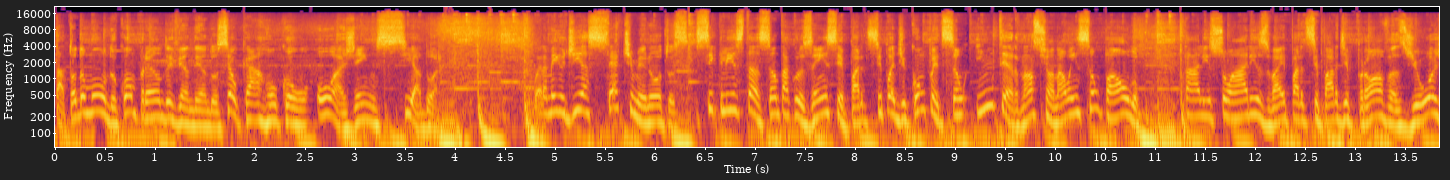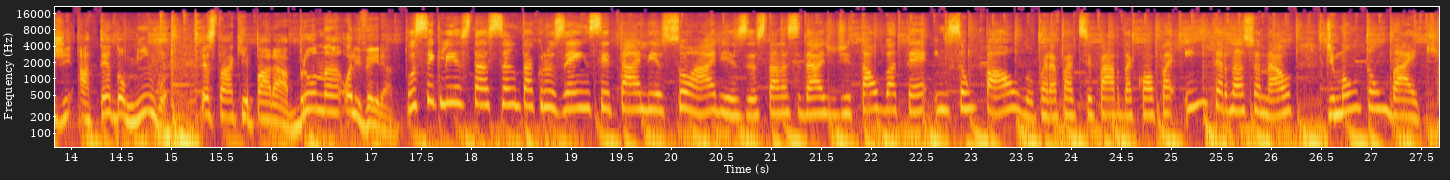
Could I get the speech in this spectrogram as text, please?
Tá todo mundo comprando e vendendo seu carro com o agenciador. Agora meio-dia, sete minutos. Ciclista Santa Cruzense participa de competição internacional em São Paulo. Thales Soares vai participar de provas de hoje até domingo. Destaque para Bruna Oliveira. O ciclista Santa Cruzense Thales Soares está na cidade de Taubaté, em São Paulo, para participar da Copa Internacional de Mountain Bike.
